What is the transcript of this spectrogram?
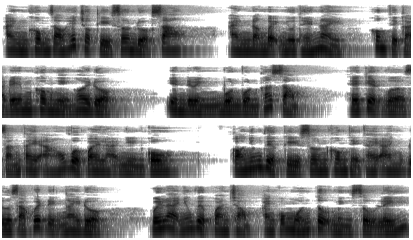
anh không giao hết cho Kỳ Sơn được sao? Anh đang bệnh như thế này, không thể cả đêm không nghỉ ngơi được. Yên Đình buồn buồn cất giọng. Thế Kiệt vừa sắn tay áo vừa quay lại nhìn cô. Có những việc Kỳ Sơn không thể thay anh đưa ra quyết định ngay được. Với lại những việc quan trọng anh cũng muốn tự mình xử lý.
